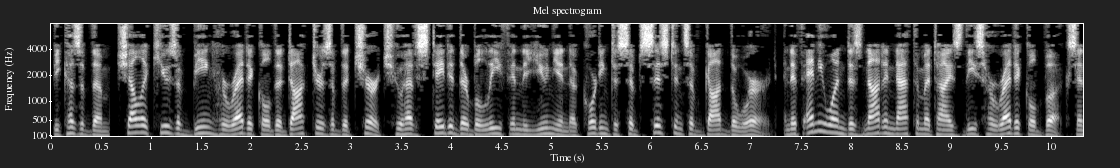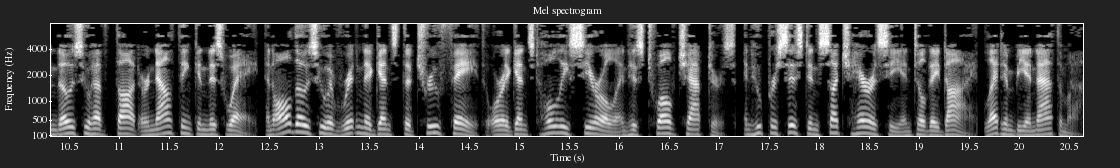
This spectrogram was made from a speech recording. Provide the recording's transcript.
because of them, shall accuse of being heretical the doctors of the Church who have stated their belief in the union according to subsistence of God the Word, and if anyone does not anathematize these heretical books and those who have thought or now think in this way, and all those who have written against the true faith or against Holy Cyril and his twelve chapters, and who persist in such heresy until they die, let him be anathema.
